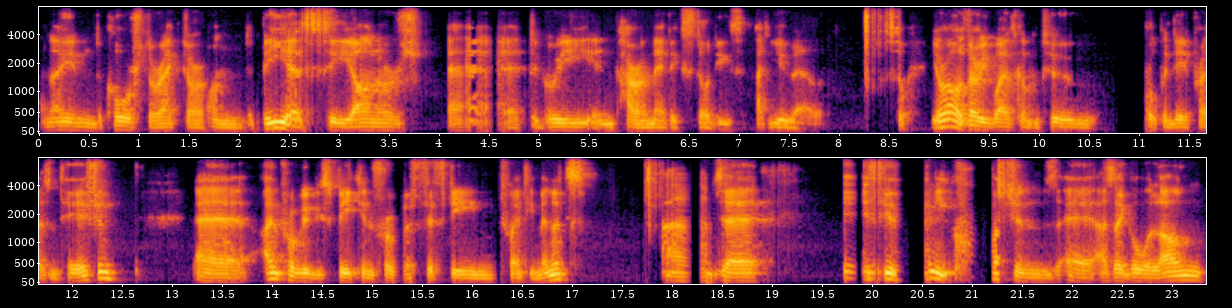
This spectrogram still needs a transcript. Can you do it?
and I am the course director on the BSc Honours uh, degree in paramedic studies at UL. So you're all very welcome to Open Day presentation. Uh, I'll probably be speaking for about 15, 20 minutes. And uh, if you have any questions uh, as I go along,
